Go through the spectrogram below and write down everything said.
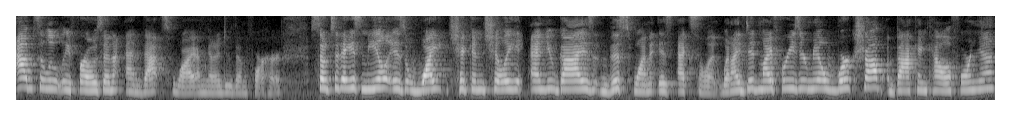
absolutely frozen, and that's why I'm gonna do them for her. So today's meal is white chicken chili, and you guys, this one is excellent. When I did my freezer meal workshop back in California,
